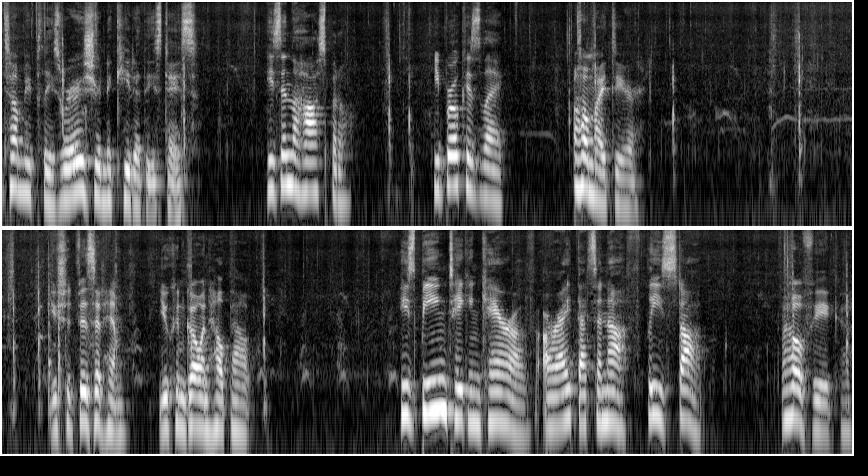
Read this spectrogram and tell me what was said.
Tell me, please, where is your Nikita these days? He's in the hospital. He broke his leg. Oh, my dear. You should visit him. You can go and help out. He's being taken care of, all right? That's enough. Please stop. Oh, Vika.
